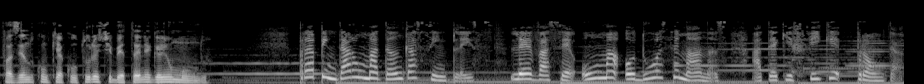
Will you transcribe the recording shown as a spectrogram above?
fazendo com que a cultura tibetânia ganhe o mundo. Para pintar uma tanca simples, leva-se uma ou duas semanas até que fique pronta.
